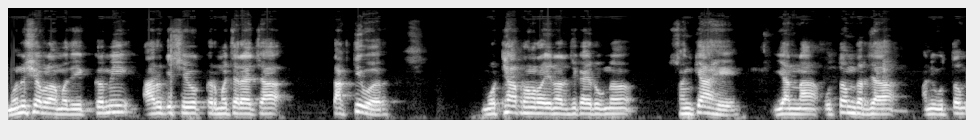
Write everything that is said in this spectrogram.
मनुष्यबळामध्ये कमी आरोग्यसेवक कर्मचाऱ्याच्या ताकदीवर मोठ्या प्रमाणावर येणार जी काही रुग्ण संख्या आहे यांना उत्तम दर्जा आणि उत्तम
